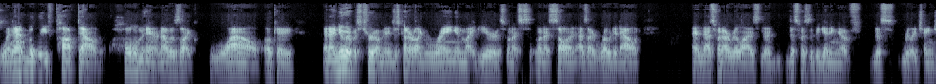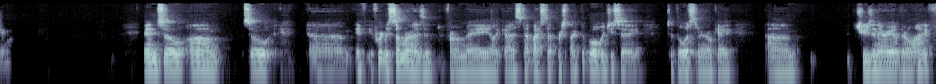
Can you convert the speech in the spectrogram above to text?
When that belief popped out, oh man, I was like, wow, okay. And I knew it was true. I mean, it just kind of like rang in my ears when I when I saw it as I wrote it out, and that's when I realized that this was the beginning of this really changing. And so, um, so um, if, if we're to summarize it from a like a step by step perspective, what would you say to the listener? Okay, um, choose an area of their life,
